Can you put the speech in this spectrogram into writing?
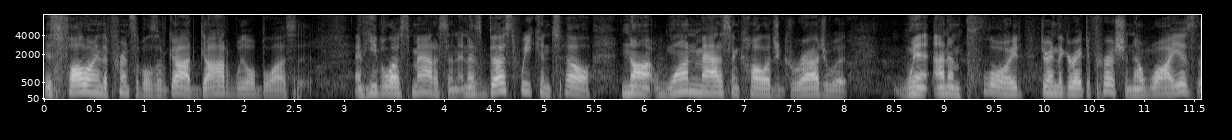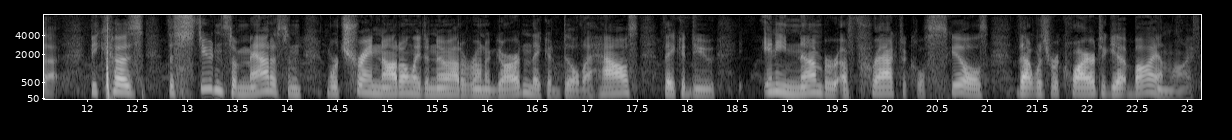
is following the principles of God, God will bless it. And He blessed Madison. And as best we can tell, not one Madison College graduate went unemployed during the Great Depression. Now, why is that? Because the students of Madison were trained not only to know how to run a garden, they could build a house, they could do any number of practical skills that was required to get by in life.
